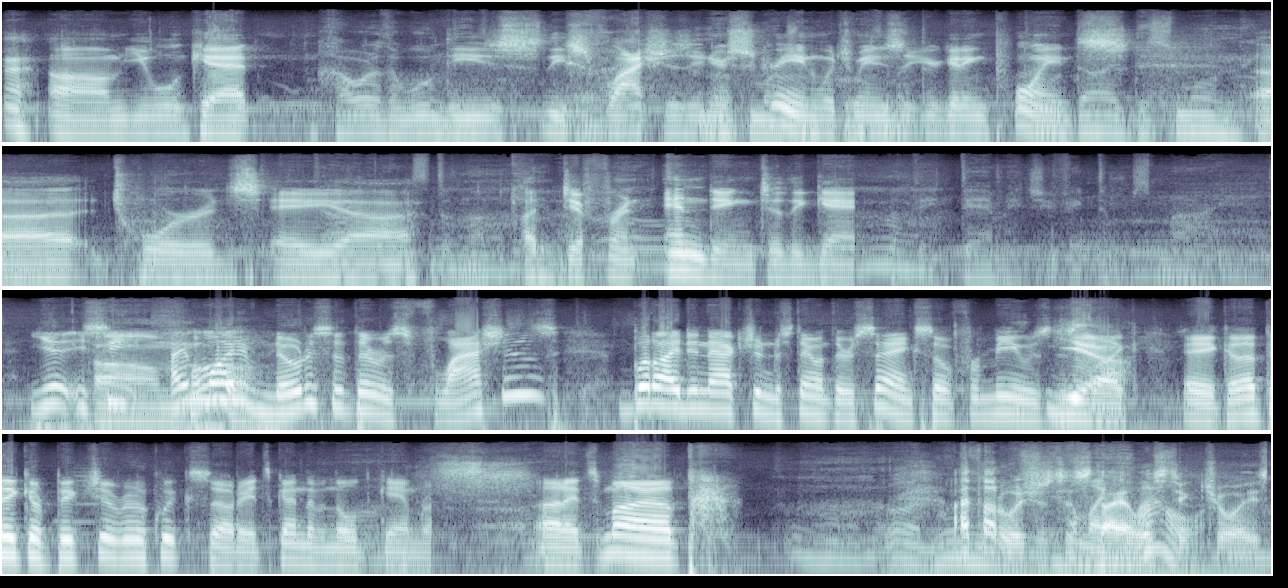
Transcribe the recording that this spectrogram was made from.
eh, um, you will get How are the wounded? these these flashes in your screen, which means that you're getting points died this morning? uh, towards a uh, Must have not a different ending to the game. but they damage a victim's mind. Yeah, you see, Um, I huh. might have noticed that there was flashes, but I didn't actually understand what they were saying. So for me, it was just Yeah. like, "Hey, can I take your picture real quick? Sorry, it's kind of an old camera. Alright, smile." I thought it was just a I'm like, stylistic wow. choice.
